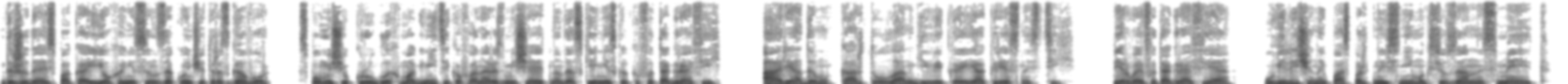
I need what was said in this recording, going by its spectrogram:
Дожидаясь, пока Йоханнесен закончит разговор, с помощью круглых магнитиков она размещает на доске несколько фотографий, а рядом карту Лангевика и окрестностей. Первая фотография — увеличенный паспортный снимок Сюзанны Смейт.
